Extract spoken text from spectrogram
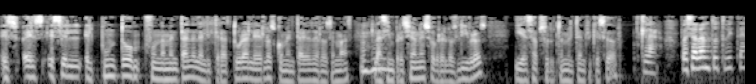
es, es, es el, el, punto fundamental de la literatura, leer los comentarios de los demás, las impresiones sobre los libros, y es absolutamente enriquecedor. Claro. Pues Adán, tu Twitter.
